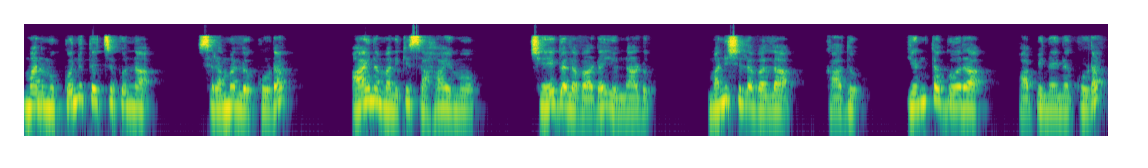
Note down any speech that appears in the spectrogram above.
మనము కొని తెచ్చుకున్న శ్రమల్లో కూడా ఆయన మనకి సహాయము చేయగలవాడై ఉన్నాడు. మనుషుల వల్ల కాదు. ఎంత ఘోర పాపినైనా కూడా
